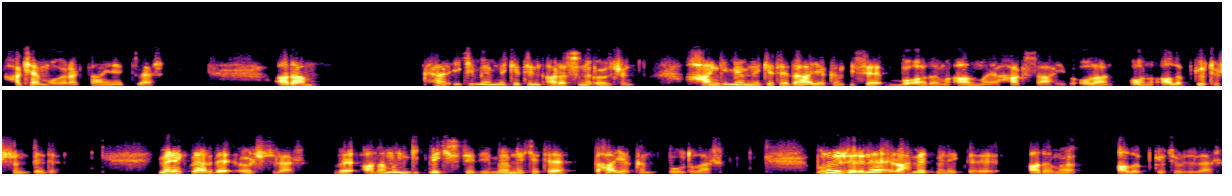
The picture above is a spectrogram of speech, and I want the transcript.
hakem olarak tayin ettiler. Adam her iki memleketin arasını ölçün hangi memlekete daha yakın ise bu adamı almaya hak sahibi olan onu alıp götürsün dedi. Melekler de ölçtüler ve adamın gitmek istediği memlekete daha yakın buldular. Bunun üzerine rahmet melekleri adamı alıp götürdüler.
